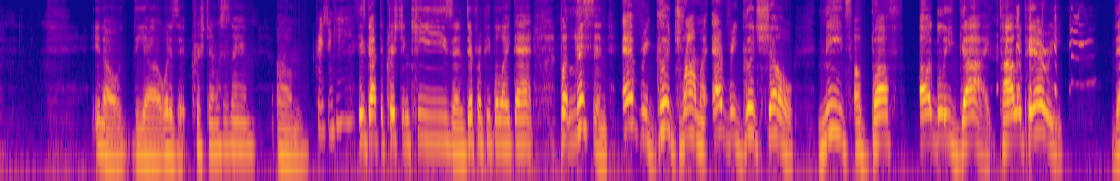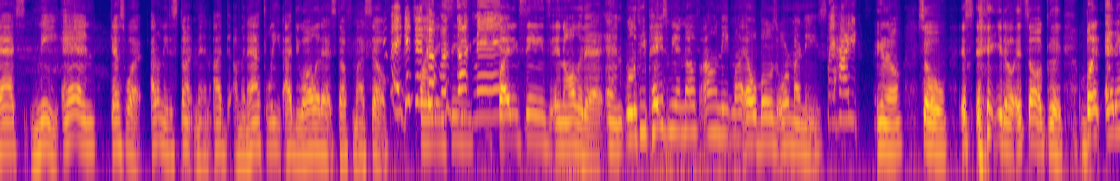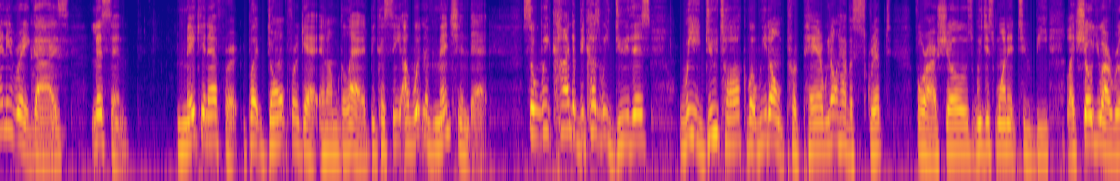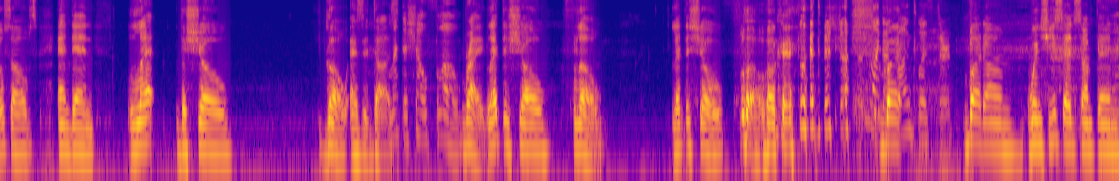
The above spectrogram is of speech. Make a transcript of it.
you know the uh, what is it? Christian, what's his name? Um, Christian Keyes. he's got the Christian Keyes and different people like that. But listen, every good drama, every good show needs a buff, ugly guy. Tyler Perry. That's me. And guess what? I don't need a stuntman. I, I'm an athlete. I do all of that stuff myself. Hey, get yourself Fighting a scenes, stunt man. Fighting scenes and all of that. And well, if he pays me enough, I don't need my elbows or my knees But how you? you know so it's you know it's all good but at any rate guys listen make an effort but don't forget and i'm glad because see i wouldn't have mentioned that so we kind of because we do this we do talk but we don't prepare we don't have a script for our shows we just want it to be like show you our real selves and then let the show go as it does Let the show flow. Right. Let the show flow. Let the show flow, okay? Let the show. It's like But- a tongue twister. But um when she said something,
